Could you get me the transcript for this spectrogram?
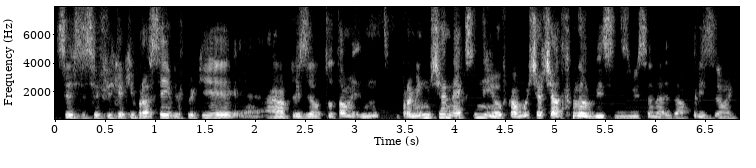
você, você fique aqui para sempre, porque é uma prisão totalmente. Para mim não tinha nexo nenhum. Eu ficava muito chateado quando eu vi isso dos missionários. É uma prisão aqui.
